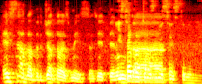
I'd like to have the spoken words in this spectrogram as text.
È stata già trasmessa, si è, tenuta, è stata trasmessa in streaming.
